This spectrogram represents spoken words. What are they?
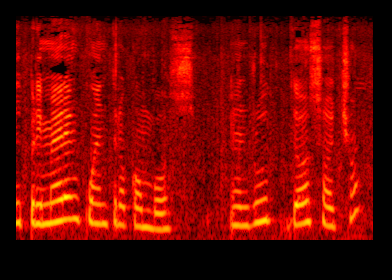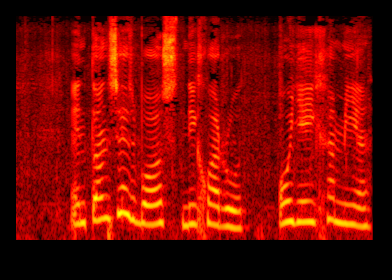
El primer encuentro con vos. En Ruth 2.8. Entonces vos dijo a Ruth, Oye hija mía,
